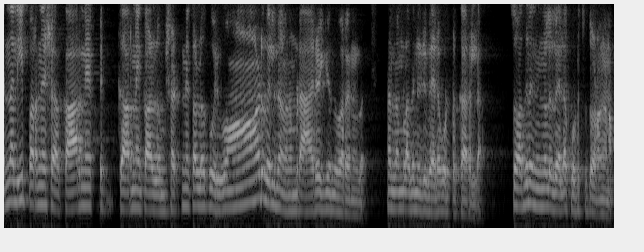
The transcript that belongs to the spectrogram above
എന്നാൽ ഈ പറഞ്ഞ കാറിനെ കാറിനേക്കാളും ഷർട്ടിനേക്കാളും ഒക്കെ ഒരുപാട് വലുതാണ് നമ്മുടെ ആരോഗ്യം എന്ന് പറയുന്നത്. എന്നാൽ നമ്മൾ അതിനൊരു വില കൊടുക്കാറില്ല. സോ അതിന് നിങ്ങൾ വില കൊടുത്തു തുടങ്ങണം.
